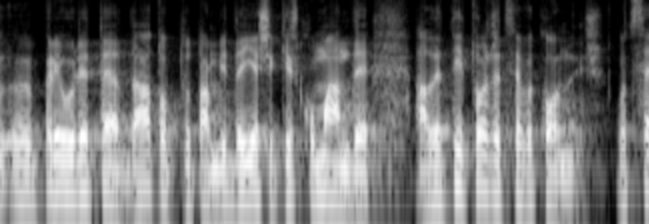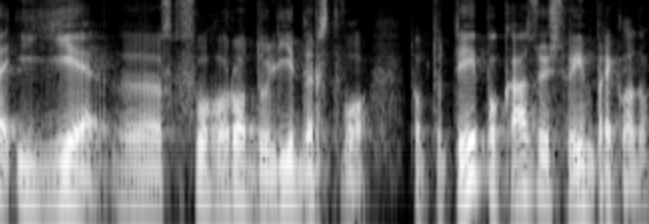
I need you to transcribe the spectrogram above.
е, пріоритет, да? тобто там і даєш якісь команди, але ти теж це виконуєш. Оце і є е, свого роду лідерство. Тобто ти показуєш своїм прикладом.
